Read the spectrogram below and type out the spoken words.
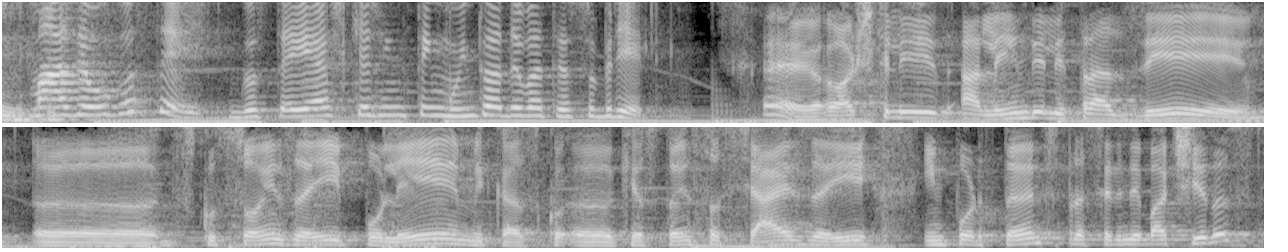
mas eu gostei. Gostei e acho que a gente tem muito a debater sobre ele. É, eu acho que ele, além dele trazer uh, discussões aí polêmicas, uh, questões sociais aí importantes para serem debatidas,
